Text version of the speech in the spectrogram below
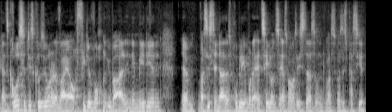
ganz große Diskussion oder war ja auch viele Wochen überall in den Medien. Ähm, was ist denn da das Problem? Oder erzähl uns erstmal, was ist das und was, was ist passiert?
